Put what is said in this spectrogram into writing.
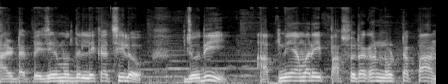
আর একটা পেজের মধ্যে লেখা ছিল, যদি আপনি আমার এই পাঁচশো টাকার নোটটা পান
